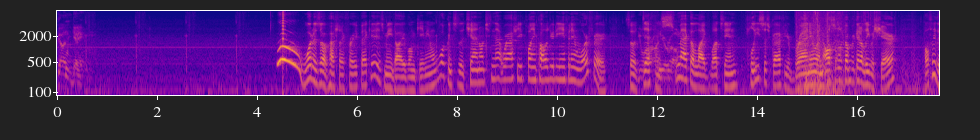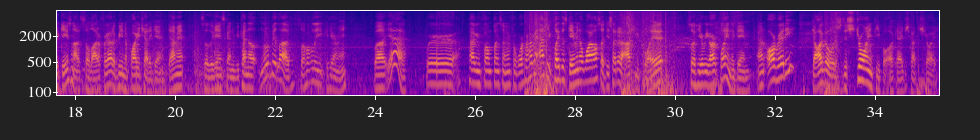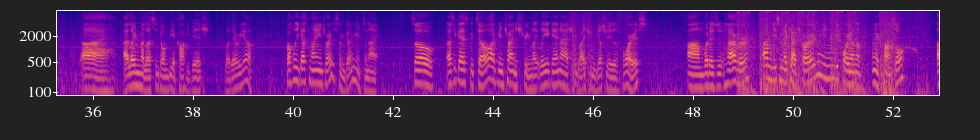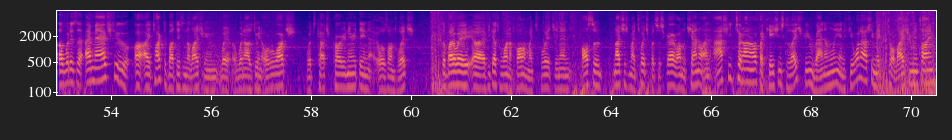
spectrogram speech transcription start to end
gun game. Woo! What is up, hashtag FurryPack? It is me, Doggybone Gaming, and welcome to the channel. Tonight we're actually playing Call of Duty Infinite Warfare. So You definitely own. smack the like button. Please subscribe if you're brand new, and also don't forget to leave a share. Hopefully the game's not so loud. I forgot to be in the party chat again. Damn it. So the game's gonna be kind of a little bit loud. So hopefully you can hear me. But yeah, we're having fun playing some Infinite Warfare. I haven't actually played this game in a while, so I decided to actually play it. So here we are playing the game. And already, Doggo is destroying people. Okay, I just got destroyed. Uh, I learned my lesson. Don't be a cocky bitch. But there we go. Hopefully you guys might enjoy some gun game tonight. So, as you guys could tell, I've been trying to stream lately. Again, I actually live streamed yesterday as Forest. Um, what is it? However, I'm using my catch card and recording on a uh, console. Uh, what is it? I managed to, uh, I talked about this in the live stream wh- when I was doing Overwatch with catch card and everything. It was on Twitch. So by the way, uh, if you guys want to follow my Twitch and then also not just my Twitch but subscribe on the channel and actually turn on notifications because I stream randomly and if you want to actually make it to a live stream in time,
